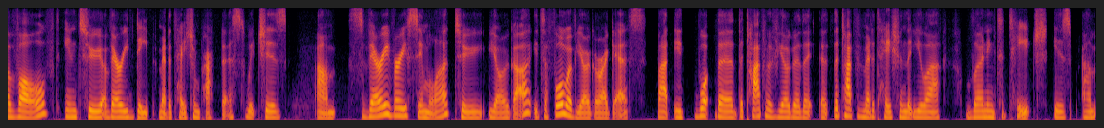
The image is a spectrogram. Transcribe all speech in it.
evolved into a very deep meditation practice, which is um, very, very similar to yoga. It's a form of yoga, I guess, but it what the the type of yoga that uh, the type of meditation that you are learning to teach is um,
